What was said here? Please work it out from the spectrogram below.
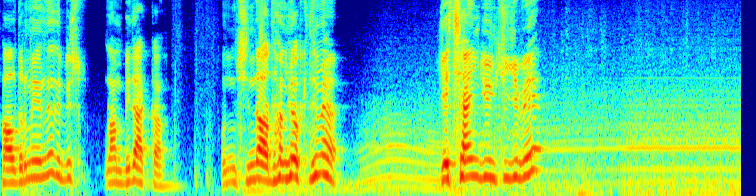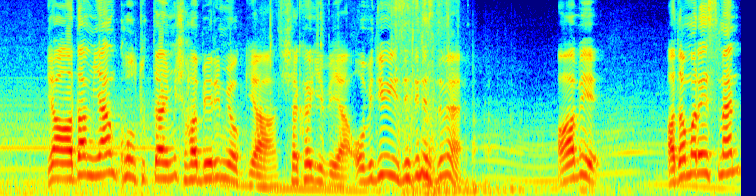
Kaldırma yerinde de bir... Lan bir dakika. Bunun içinde adam yok değil mi? Geçen günkü gibi. Ya adam yan koltuktaymış haberim yok ya. Şaka gibi ya. O videoyu izlediniz değil mi? Abi adama resmen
